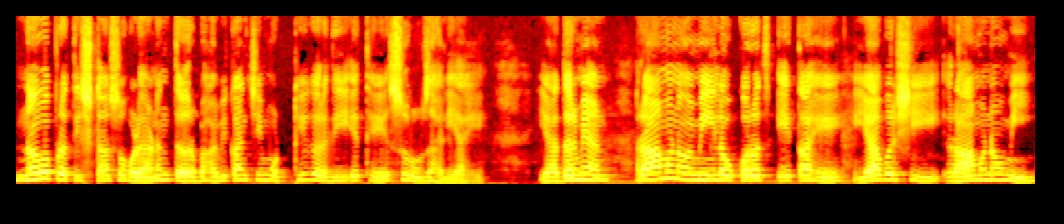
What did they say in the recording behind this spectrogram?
नवप्रतिष्ठा सोहळ्यानंतर भाविकांची मोठी गर्दी येथे सुरू झाली आहे. या दरम्यान रामनवमी लवकरच येत आहे. यावर्षी रामनवमी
